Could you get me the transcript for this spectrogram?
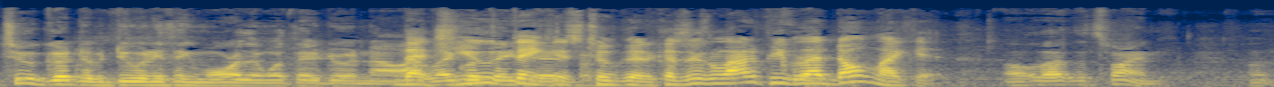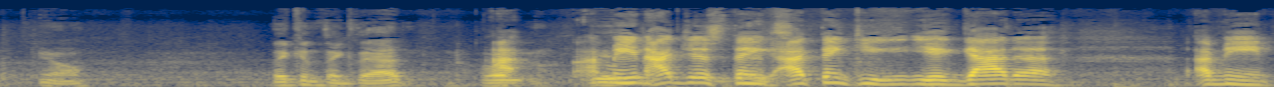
too good to do anything more than what they're doing now. I that like you what they think did. is too good because there's a lot of people that don't like it. Oh, that, that's fine. Uh, You know, they can think that. I, I it- mean, I just think I think you you gotta. I mean,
